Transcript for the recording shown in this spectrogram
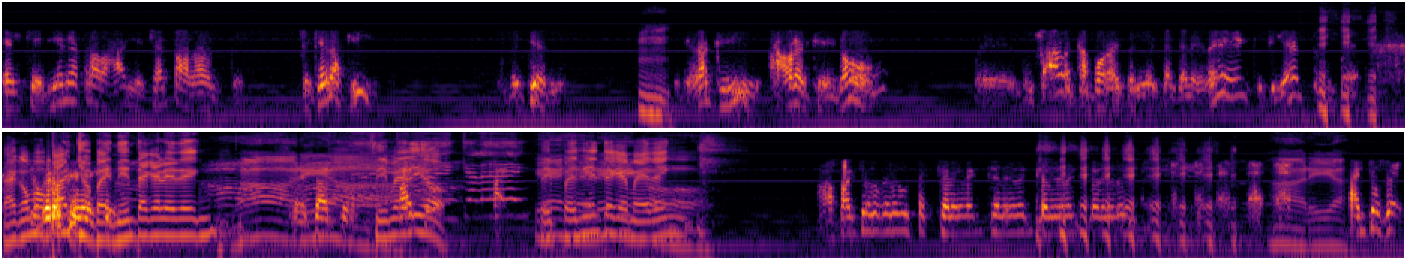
el que viene a trabajar y echar para adelante, se queda aquí. ¿Me entiendes? Se queda aquí. Ahora el que no, pues, tú sabes, está por ahí pendiente que le den, que si esto. Está como Pancho, que- pendiente que le den. Exacto. Sí me dijo. Qué Estoy pendiente que me den. A Pancho lo que le gusta es que le den, que le den, que le den, que le den. María. Pancho se,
